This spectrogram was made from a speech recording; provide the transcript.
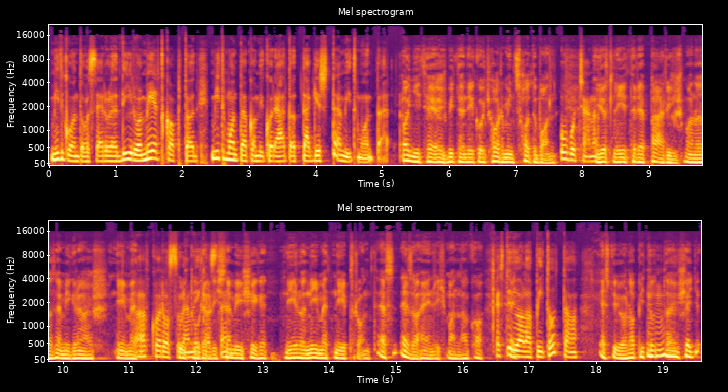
Mit gondolsz erről a díjról? Miért kaptad? Mit mondtak, amikor átadták, és te mit mondtál? Annyit helyesbítenék, hogy 36-ban Ó, bocsánat. jött létre Párizsban az emigráns német Akkor rosszul kulturális személyiségeknél a német népfront. Ez, ez a Heinrich Mannnak a... Ezt ő egy, alapította? Ezt ő alapította, uh-huh. és egy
